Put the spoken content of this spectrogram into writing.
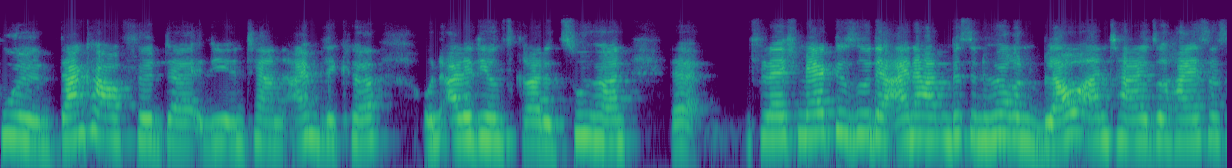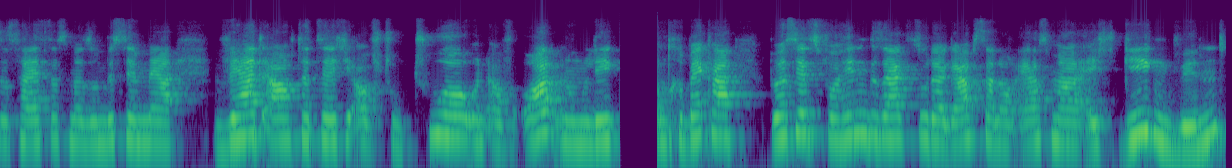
Cool, danke auch für die internen Einblicke und alle, die uns gerade zuhören. Vielleicht merkt ihr so, der eine hat ein bisschen höheren Blauanteil, so heißt es. Das heißt, dass man so ein bisschen mehr Wert auch tatsächlich auf Struktur und auf Ordnung legt. Und Rebecca, du hast jetzt vorhin gesagt, so da gab es dann auch erstmal echt Gegenwind.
